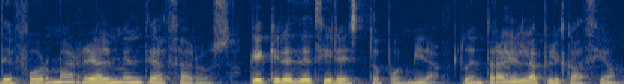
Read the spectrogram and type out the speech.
de forma realmente azarosa. ¿Qué quiere decir esto? Pues mira, tú entras en la aplicación,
